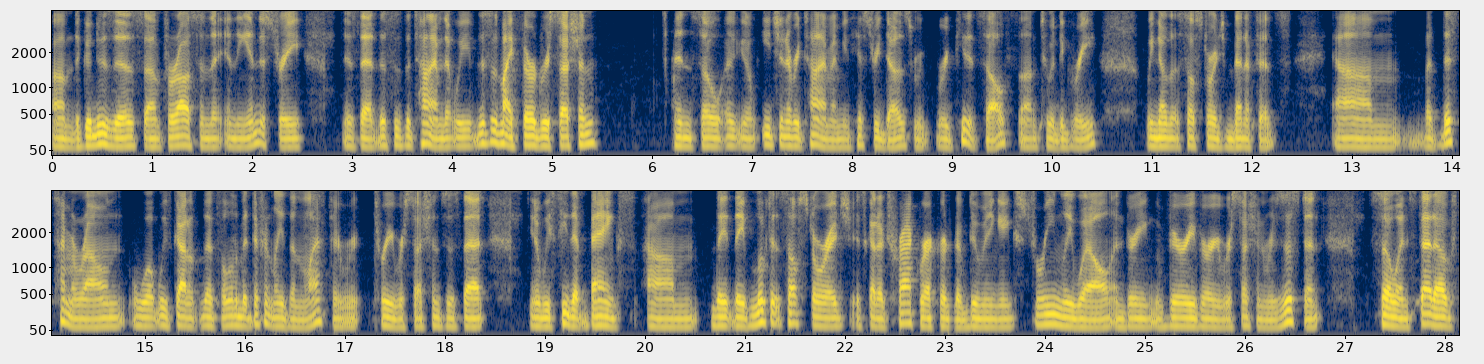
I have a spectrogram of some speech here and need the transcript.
Um, the good news is um, for us in the in the industry is that this is the time that we this is my third recession and so uh, you know each and every time i mean history does re- repeat itself um, to a degree we know that self-storage benefits um, but this time around, what we've got that's a little bit differently than the last three, three recessions is that, you know, we see that banks, um, they, they've looked at self storage. It's got a track record of doing extremely well and being very, very recession resistant. So instead of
